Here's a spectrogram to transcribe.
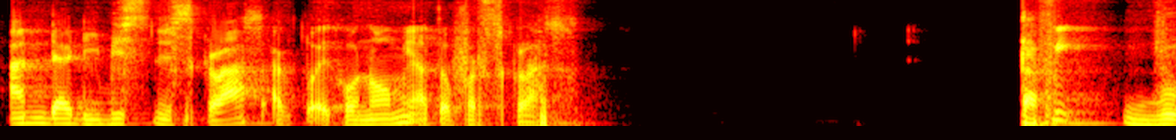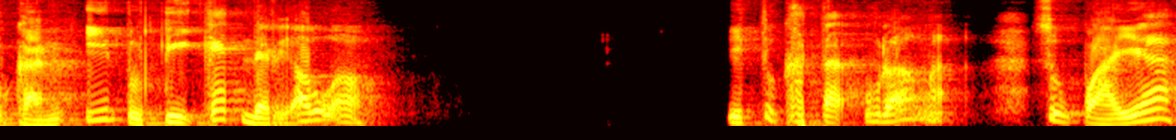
Anda di bisnis kelas atau ekonomi atau first class. Tapi bukan itu tiket dari Allah. Itu kata ulama. Supaya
